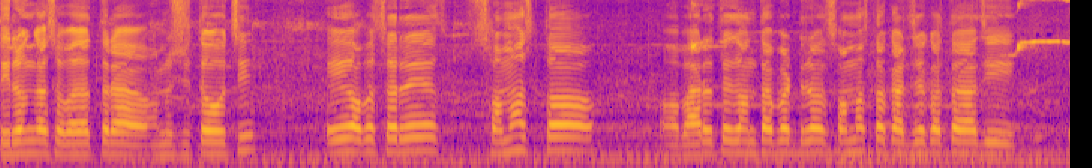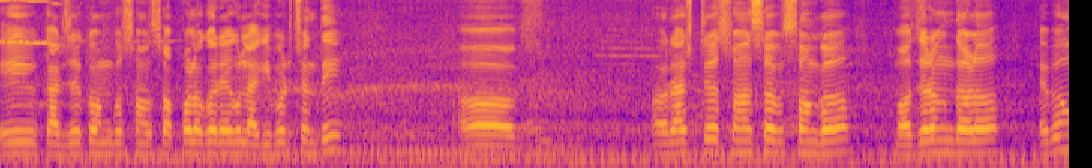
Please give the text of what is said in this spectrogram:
ତିରଙ୍ଗା ଶୋଭାଯାତ୍ରା ଅନୁଷ୍ଠିତ ହେଉଛି। ଏହି ଅବସରରେ ସମସ୍ତ ଭାରତୀୟ ଜନତା ପାର୍ଟିର ସମସ୍ତ କାର୍ଯ୍ୟକର୍ତ୍ତା ଆଜି ଏହି କାର୍ଯ୍ୟକ୍ରମକୁ ସଫଳ କରିବାକୁ ଲାଗିପଡ଼ିଛନ୍ତି ରାଷ୍ଟ୍ରୀୟ ସ୍ୱୟଂସେବକ ସଂଘ ବଜରଙ୍ଗ ଦଳ ଏବଂ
